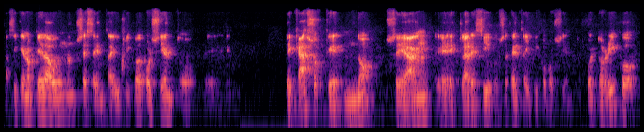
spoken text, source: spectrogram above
Así que nos queda un 60 y pico de por ciento de casos que no se han eh, esclarecido, 70 y pico por ciento. Puerto Rico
